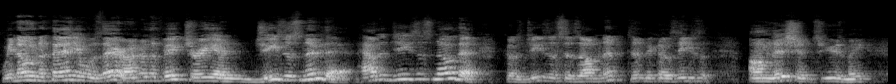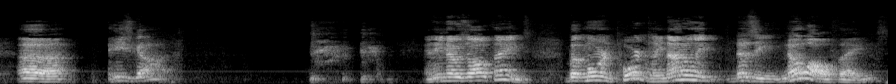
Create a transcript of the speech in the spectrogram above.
We know Nathanael was there under the fig tree, and Jesus knew that. How did Jesus know that? Because Jesus is omnipotent, because he's omniscient, excuse me. Uh, he's God and he knows all things. But more importantly, not only does he know all things,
